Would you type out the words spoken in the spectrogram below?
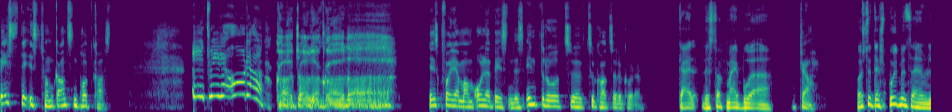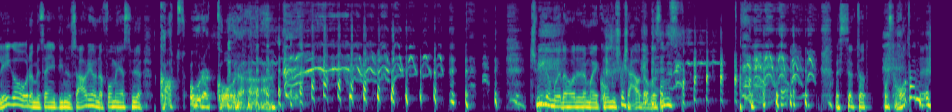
Beste ist vom ganzen Podcast? Entweder oder. Kotz oder Koda. Das gefällt ihm am allerbesten, das Intro zu, zu Katz oder Koda. Geil, das sagt mein Bub auch. Tja, Weißt du, der spielt mit seinem Lego oder mit seinen Dinosauriern und da vor mir erst wieder Kotz oder Koda. Die Schwiegermutter hat halt einmal komisch geschaut, aber sonst. Als sie gesagt hat, was hat er denn?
